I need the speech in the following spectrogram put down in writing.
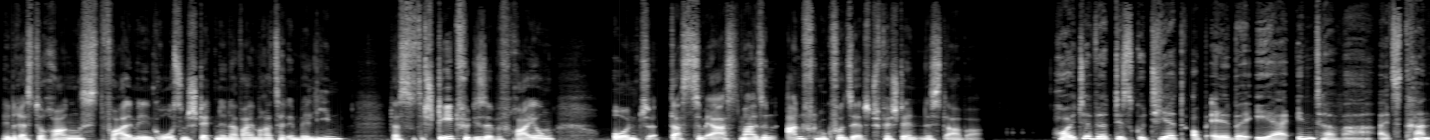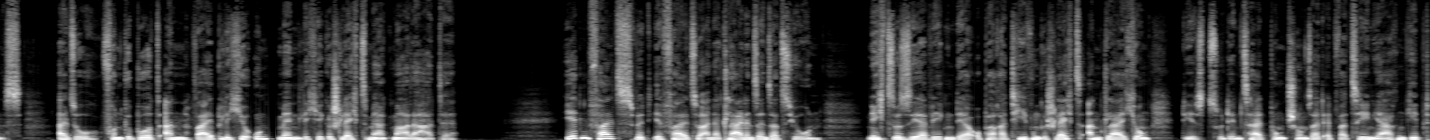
in Restaurants, vor allem in den großen Städten in der Weimarer Zeit in Berlin. Das steht für diese Befreiung und dass zum ersten Mal so ein Anflug von Selbstverständnis da war. Heute wird diskutiert, ob Elbe eher inter war als trans, also von Geburt an weibliche und männliche Geschlechtsmerkmale hatte. Jedenfalls wird ihr Fall zu einer kleinen Sensation. Nicht so sehr wegen der operativen Geschlechtsangleichung, die es zu dem Zeitpunkt schon seit etwa zehn Jahren gibt,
